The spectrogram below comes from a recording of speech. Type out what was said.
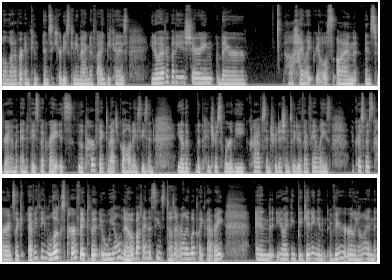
a lot of our in- insecurities can be magnified because, you know, everybody is sharing their uh, highlight reels on Instagram and Facebook, right? It's the perfect magical holiday season. You know, the, the Pinterest worthy crafts and traditions we do with our families, the Christmas cards, like everything looks perfect, but we all know behind the scenes doesn't really look like that, right? And, you know, I think beginning and very early on,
